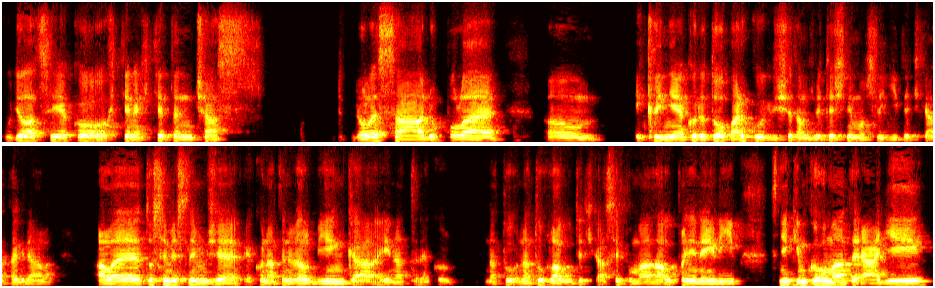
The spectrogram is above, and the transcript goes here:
udělat si jako chtě nechtě ten čas do lesa, do pole, um, i klidně jako do toho parku, když je tam zbytečně moc lidí teďka a tak dále. Ale to si myslím, že jako na ten well-being a i na, ten, jako na, tu, na tu hlavu teďka asi pomáhá úplně nejlíp. S někým, koho máte rádi,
